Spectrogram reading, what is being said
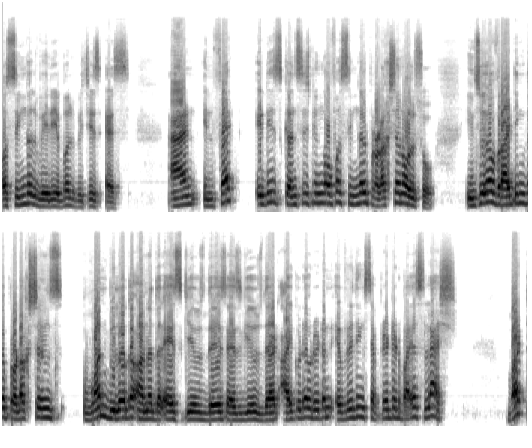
a single variable which is S. And in fact, it is consisting of a single production also. Instead of writing the productions one below the another, S gives this, S gives that, I could have written everything separated by a slash. But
